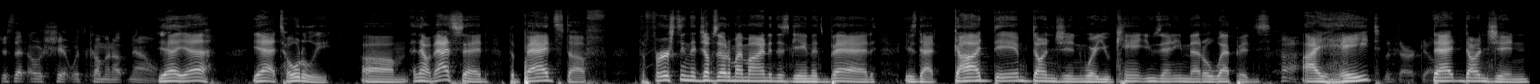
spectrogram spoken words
just that oh shit, what's coming up now? Yeah, yeah, yeah, totally. Um, and now that said, the bad stuff. The first thing that jumps out of my mind in this game that's bad is that goddamn dungeon where you can't use any metal weapons. I hate The dark that dungeon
